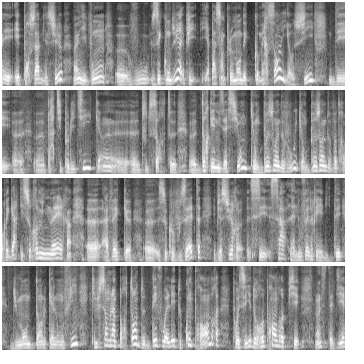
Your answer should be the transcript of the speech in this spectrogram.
et, et, pour ça, bien sûr, ils vont vous éconduire. Et puis, il n'y a pas simplement des commerçants, il y a aussi des partis politiques, euh, euh, toutes sortes euh, d'organisations qui ont besoin de vous, qui ont besoin de votre regard, qui se remunèrent avec ce que vous êtes. Et bien sûr, c'est ça la nouvelle réalité du monde dans lequel on vit, qui me semble important de dévoiler, de comprendre, pour essayer de reprendre pied. Hein, c'est-à-dire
